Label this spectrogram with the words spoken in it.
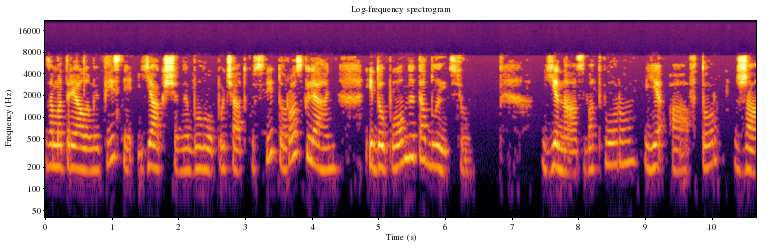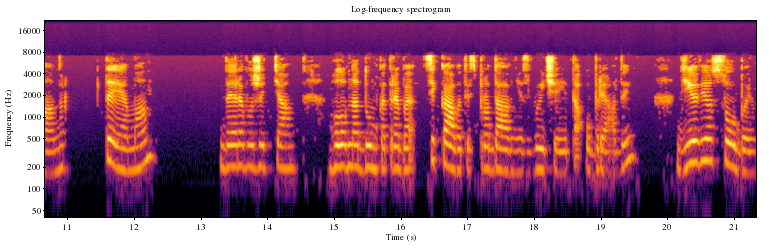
За матеріалами пісні Як ще не було початку світу, розглянь і доповни таблицю. Є назва твору, є автор, жанр, тема, дерево життя. Головна думка треба цікавитись про давні звичаї та обряди, дієві особи,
